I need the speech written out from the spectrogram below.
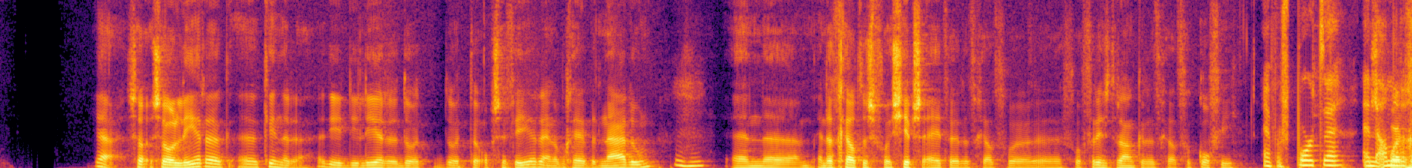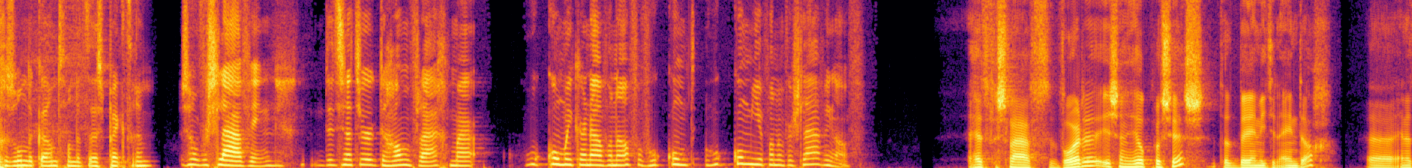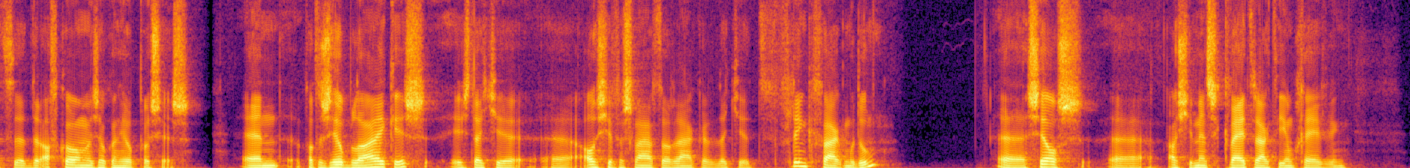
Ja, zo, zo leren eh, kinderen. Hè. Die, die leren door, door te observeren en op een gegeven moment nadoen. Mhm. En, eh, en dat geldt dus voor chips eten, dat geldt voor, eh, voor frisdranken, dat geldt voor koffie. En voor sporten en de andere gezonde kant van het spectrum. Zo'n verslaving, dit is natuurlijk de hamvraag, maar hoe kom ik er nou vanaf? Of hoe, komt, hoe kom je van een verslaving af? Het verslaafd worden is een heel proces. Dat ben je niet in één dag. Eh, en het eraf komen is ook een heel proces. En wat dus heel belangrijk is, is dat je eh, als je verslaafd wil raken, dat je het flink vaak moet doen. Eh, zelfs eh, als je mensen kwijtraakt in je omgeving,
